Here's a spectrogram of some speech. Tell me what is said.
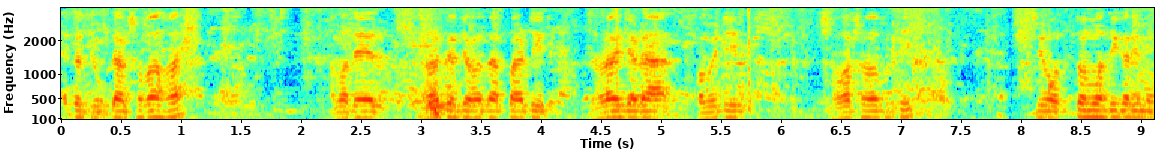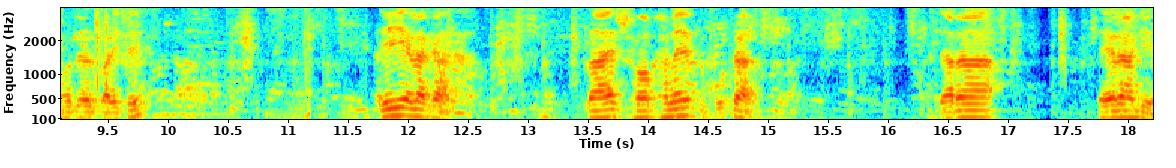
একটা যোগদান সভা হয় আমাদের ভারতীয় জনতা পার্টির ধরাই জেলা কমিটির সহসভাপতি শ্রী উত্তম অধিকারী মহোদয়ের বাড়িতে এই এলাকার প্রায় শখানেক ভোটার যারা এর আগে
